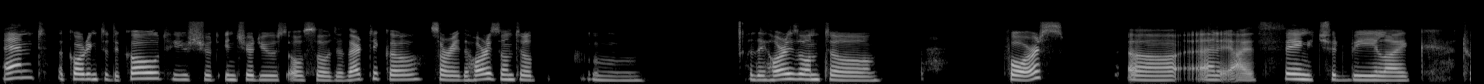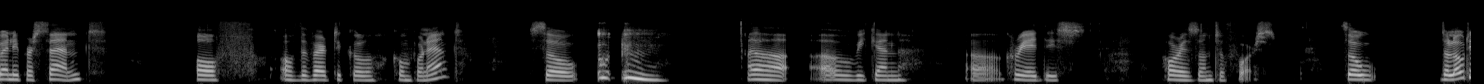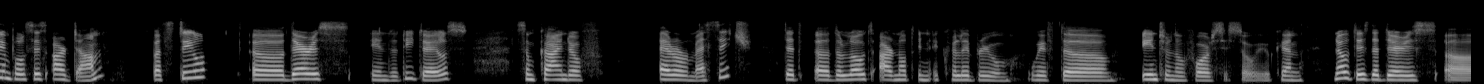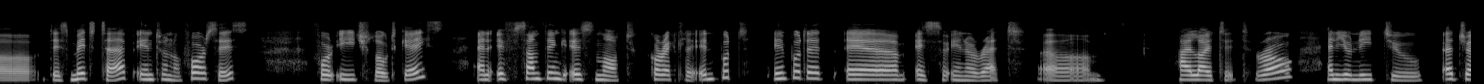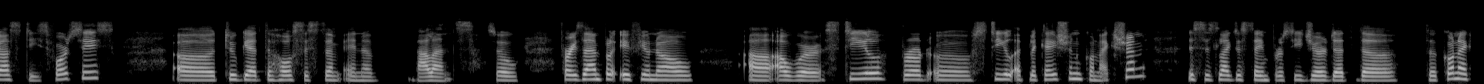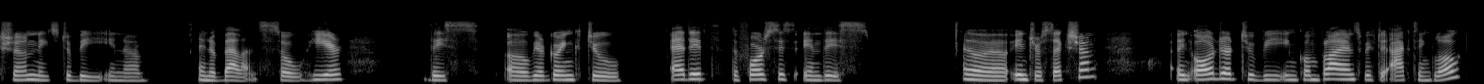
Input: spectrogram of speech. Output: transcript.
and according to the code, you should introduce also the vertical, sorry, the horizontal, um, the horizontal force. Uh, and I think it should be like 20% of, of the vertical component. So uh, uh, we can uh, create this horizontal force. So the load impulses are done, but still uh, there is in the details some kind of error message that uh, the loads are not in equilibrium with the internal forces. So you can notice that there is uh, this mid-tab internal forces for each load case. And if something is not correctly input inputted, um, in a red um, highlighted row and you need to adjust these forces uh, to get the whole system in a balance. So for example, if you know uh, our steel uh, steel application connection, this is like the same procedure that the the connection needs to be in a in a balance. So here, this uh, we are going to edit the forces in this uh, intersection in order to be in compliance with the acting load.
